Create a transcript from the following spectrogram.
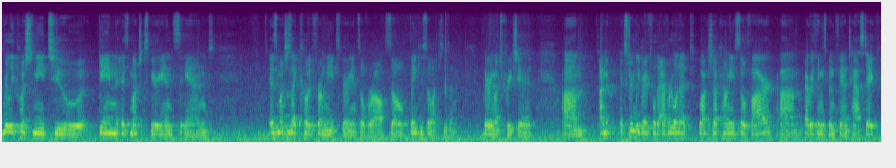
really pushed me to gain as much experience and as much as I could from the experience overall. So thank you so much, Susan. Very much appreciated. Um, I'm extremely grateful to everyone at Waukesha County so far. Um, everything's been fantastic.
